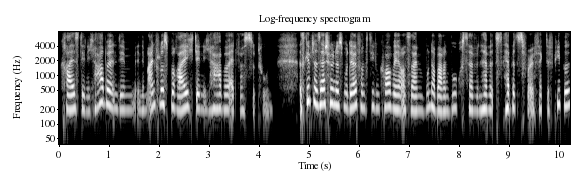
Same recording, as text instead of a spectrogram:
Kreis, den ich habe, in dem, in dem Einflussbereich, den ich habe, etwas zu tun. Es gibt ein sehr schönes Modell von Stephen Corvey aus seinem wunderbaren Buch Seven Habits, Habits for Effective People.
